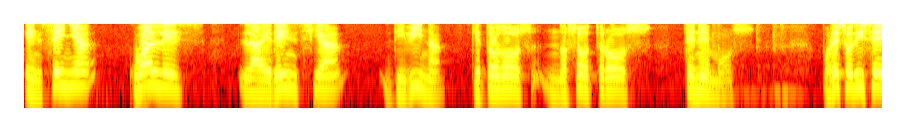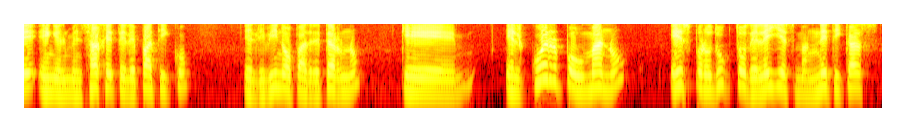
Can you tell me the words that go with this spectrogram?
enseña cuál es la herencia divina que todos nosotros tenemos. Por eso dice en el mensaje telepático el Divino Padre Eterno que el cuerpo humano es producto de leyes magnéticas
